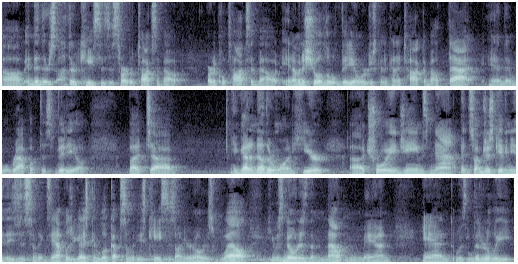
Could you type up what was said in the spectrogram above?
Um, and then there's other cases this article talks about. Article talks about, and I'm going to show a little video. and We're just going to kind of talk about that, and then we'll wrap up this video. But uh, you've got another one here, uh, Troy James Knapp, and so I'm just giving you these as some examples. You guys can look up some of these cases on your own as well. He was known as the Mountain Man, and was literally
